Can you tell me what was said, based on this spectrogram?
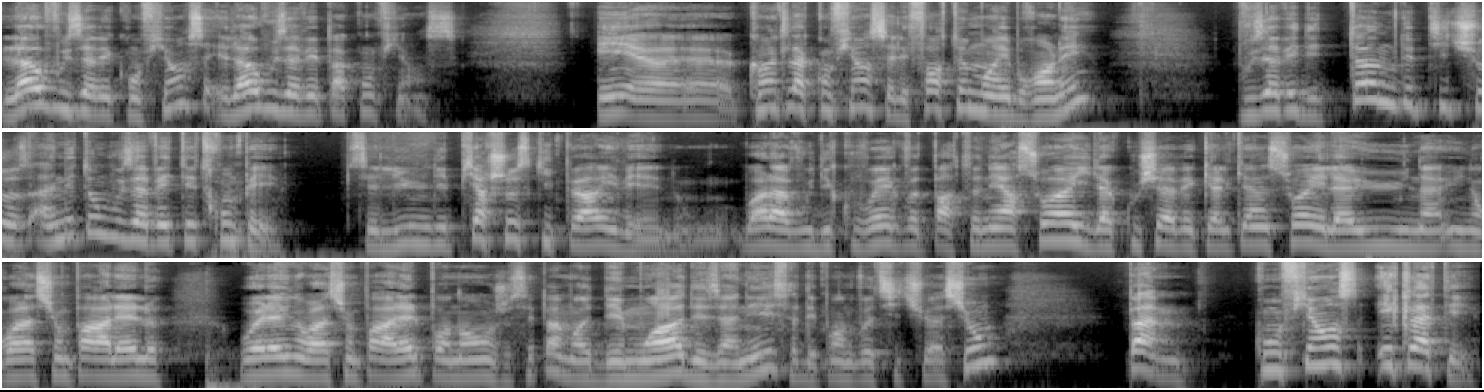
là où vous avez confiance et là où vous n'avez pas confiance. Et euh, quand la confiance elle est fortement ébranlée, vous avez des tonnes de petites choses. Admettons que vous avez été trompé. C'est l'une des pires choses qui peut arriver. Donc voilà, vous découvrez que votre partenaire, soit il a couché avec quelqu'un, soit il a eu une, une, relation parallèle, ou elle a eu une relation parallèle pendant, je sais pas moi, des mois, des années, ça dépend de votre situation. Bam Confiance éclatée.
